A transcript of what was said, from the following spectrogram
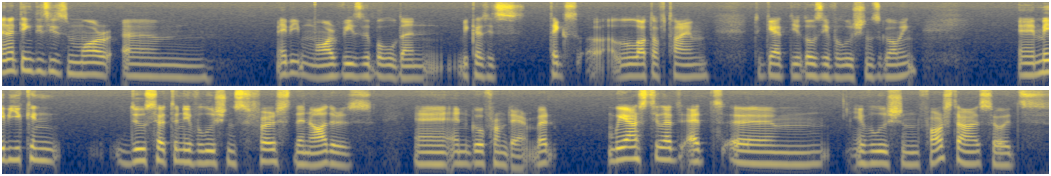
And I think this is more um, maybe more visible than because it takes a lot of time to get the, those evolutions going. And maybe you can do certain evolutions first than others and, and go from there. But we are still at, at um, evolution 4 stars, so it's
